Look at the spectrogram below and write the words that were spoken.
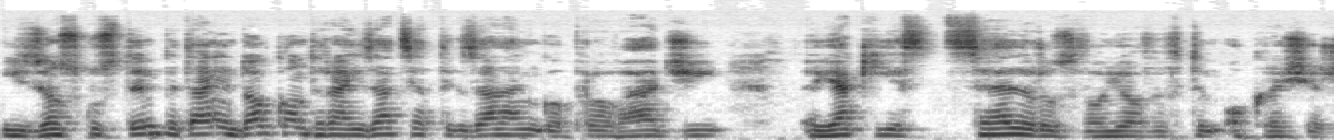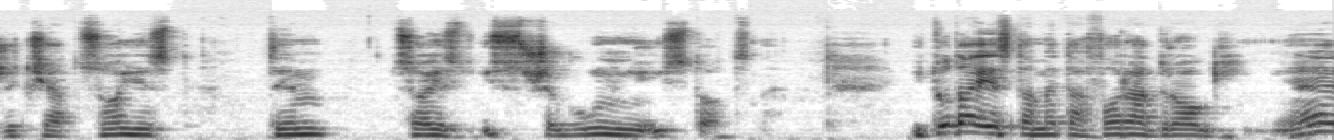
i w związku z tym pytanie, dokąd realizacja tych zadań go prowadzi, jaki jest cel rozwojowy w tym okresie życia, co jest tym, co jest szczególnie istotne. I tutaj jest ta metafora drogi, nie?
